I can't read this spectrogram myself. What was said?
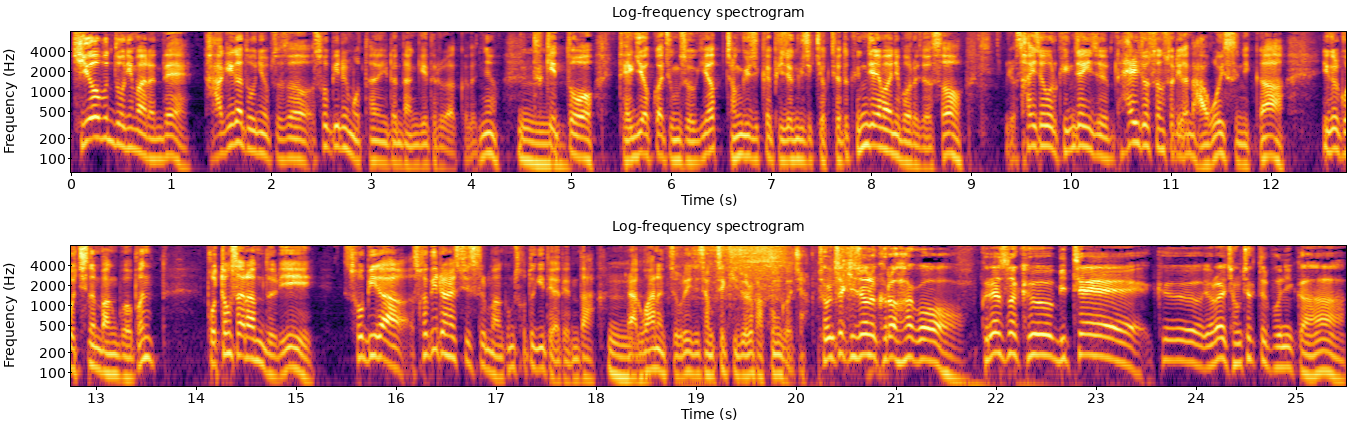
기업은 돈이 많은데 가게가 돈이 없어서 소비를 못하는 이런 단계에 들어갔거든요. 음. 특히 또 대기업과 중소기업 정규직과 비정규직 격차도 굉장히 많이 벌어져서 사회적으로 굉장히 지금 헬조선 소리가 나오고 있으니까 이걸 고치는 방법은 보통 사람들이 소비가 소비를 할 수 있을 만큼 소득이 돼야 된다라고 음. 하는 쪽으로 이제 정책 기조를 바꾼 거죠. 정책 기조는 그러하고 그래서 그 밑에 그 여러 가지 정책들 보니까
